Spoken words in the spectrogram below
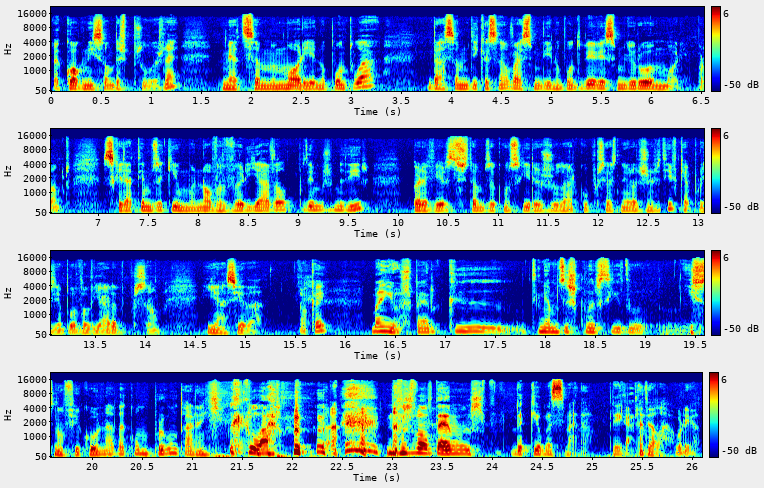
a cognição das pessoas, né? Mede-se a memória no ponto A, dá-se a medicação, vai-se medir no ponto B, ver se melhorou a memória. Pronto, se calhar temos aqui uma nova variável que podemos medir para ver se estamos a conseguir ajudar com o processo neurodegenerativo, que é, por exemplo, avaliar a depressão e a ansiedade. Ok? Bem, eu espero que tenhamos esclarecido. Isso não ficou nada como perguntarem. claro. Nós voltamos daqui a uma semana. Obrigada. Até lá. Obrigado.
